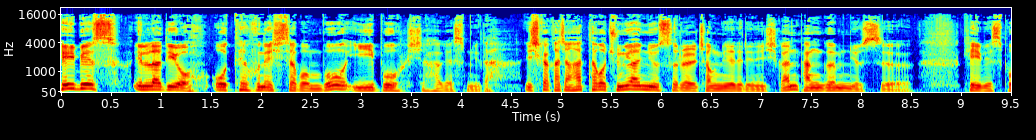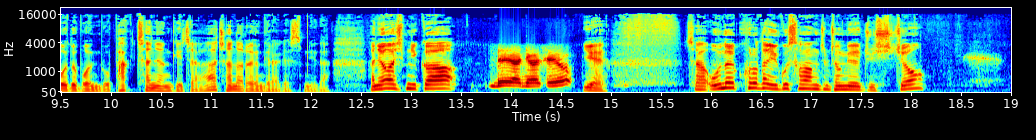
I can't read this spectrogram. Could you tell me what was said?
KBS 일라디오 오태훈의 시사본부 2부 시작하겠습니다. 이 시각 가장 핫하고 중요한 뉴스를 정리해드리는 시간 방금 뉴스 KBS 보도본부 박찬영 기자 전화로 연결하겠습니다. 안녕하십니까? 네, 안녕하세요. 예. 자, 오늘 코로나19 상황 좀 정리해 주시죠.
